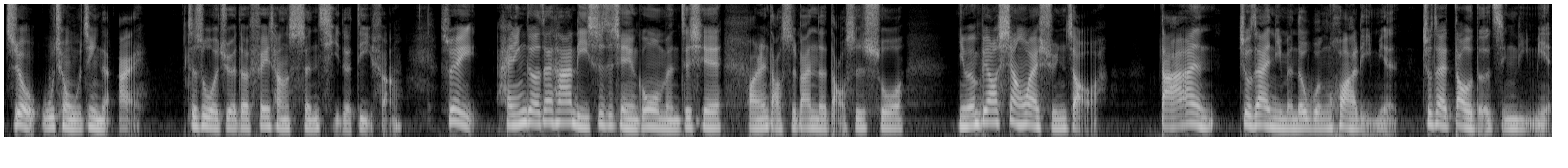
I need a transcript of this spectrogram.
只有无穷无尽的爱。这是我觉得非常神奇的地方。所以。海宁格在他离世之前，也跟我们这些华人导师班的导师说：“你们不要向外寻找啊，答案就在你们的文化里面，就在《道德经》里面。”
